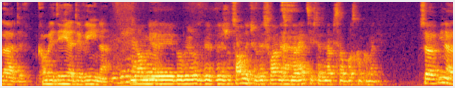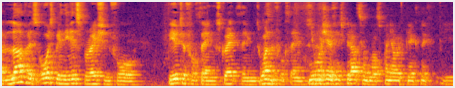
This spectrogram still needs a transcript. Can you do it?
La Commedia Divina. I on y, był wyrzu- wy, wyrzucony czy wysłany z Florencji, wtedy napisał boską komedię. So you know, love has always been the inspiration for beautiful things, great things, wonderful things. Miłość jest inspiracją dla wspaniałych, pięknych i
